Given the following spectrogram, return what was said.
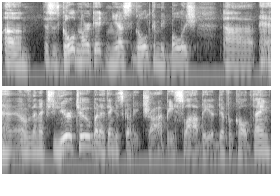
um, this is gold market, and yes, gold can be bullish uh, over the next year or two, but I think it's going to be choppy, sloppy, a difficult thing.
